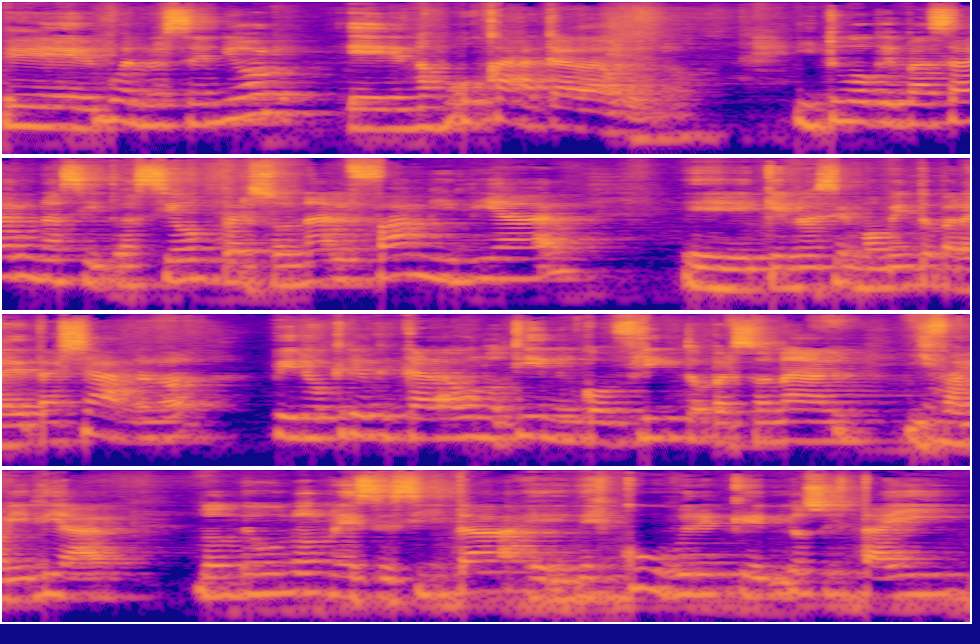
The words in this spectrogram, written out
Eh, bueno, el Señor eh, nos busca a cada uno y tuvo que pasar una situación personal, familiar, eh, que no es el momento para detallarlo, pero creo que cada uno tiene un conflicto personal y familiar donde uno necesita, eh, descubre que Dios está ahí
